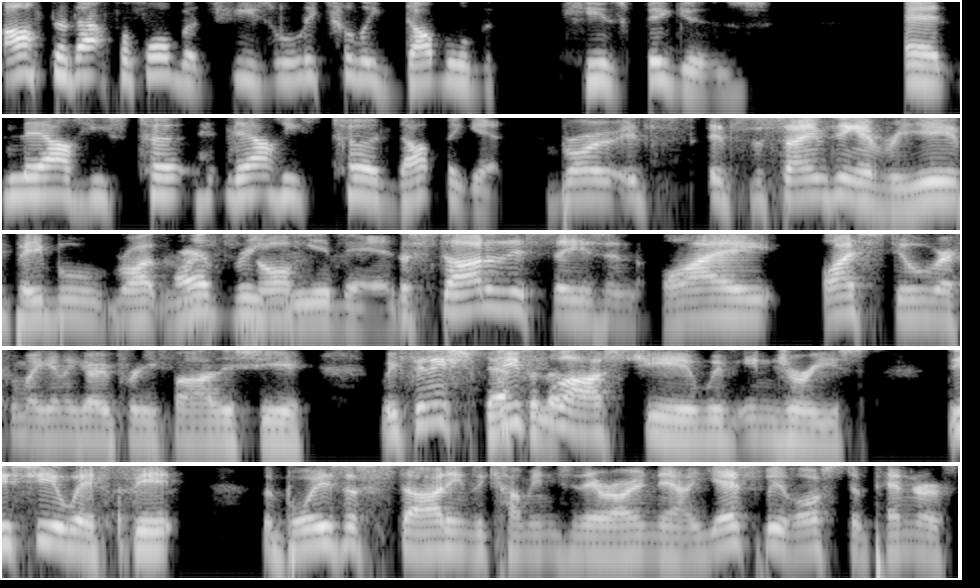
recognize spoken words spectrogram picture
after that performance, he's literally doubled his figures, and now he's turned now he's turned up again Bro, it's it's the same thing every year. People write the Roosters off. year, man. the start of this season, I I still reckon we're going to go pretty far this year. We finished fifth last year with injuries. This year we're fit. The boys are starting to come into their own now. Yes, we lost to Penrith,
